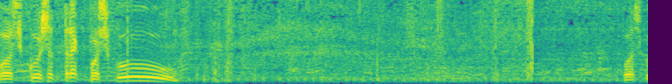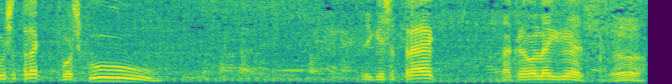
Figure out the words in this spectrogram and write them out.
Bosku setrek bosku. Bosku setrek bosku. Iki setrek. Lagi oleh guys. Yo.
